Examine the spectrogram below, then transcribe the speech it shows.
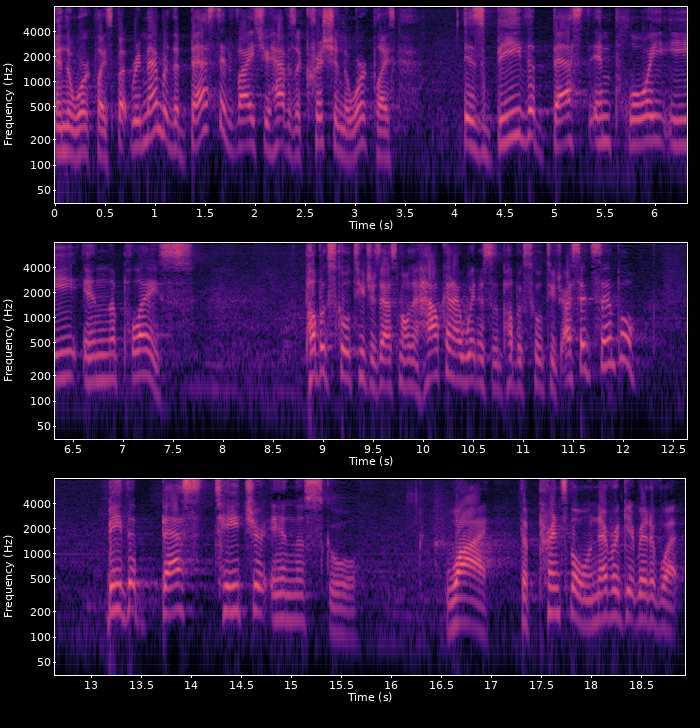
in the workplace. But remember, the best advice you have as a Christian in the workplace is be the best employee in the place. Public school teachers ask me all the time, how can I witness as a public school teacher? I said, simple. Be the best teacher in the school. Why? The principal will never get rid of what?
